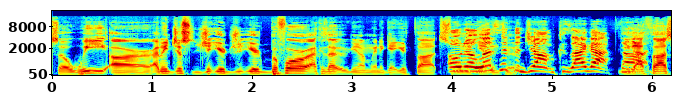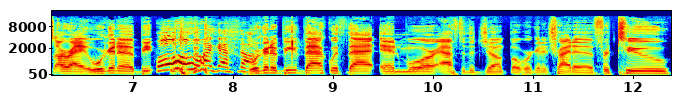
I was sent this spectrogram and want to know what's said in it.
So we are. I mean, just j- your your before because I you know I'm going to get your thoughts. Oh no, let's hit it. the jump because I got You thoughts. got thoughts? All right, we're gonna be. Oh, I got thoughts. We're gonna be back with that and more after the jump, but we're gonna try to for two.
